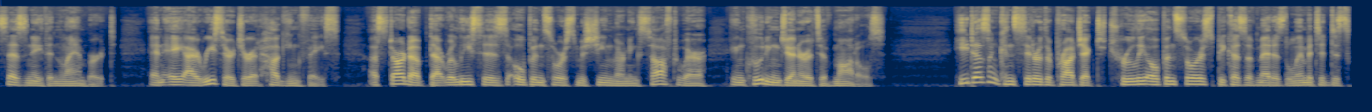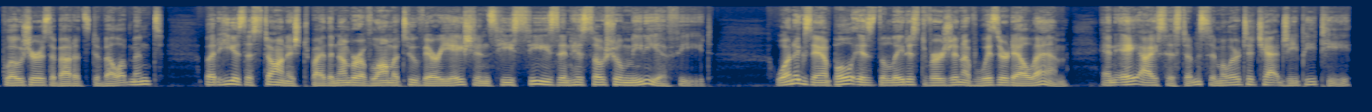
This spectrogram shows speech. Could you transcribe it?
says Nathan Lambert, an AI researcher at Hugging Face, a startup that releases open source machine learning software, including generative models. He doesn't consider the project truly open source because of Meta's limited disclosures about its development, but he is astonished by the number of Llama 2 variations he sees in his social media feed. One example is the latest version of Wizard LM, an AI system similar to ChatGPT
